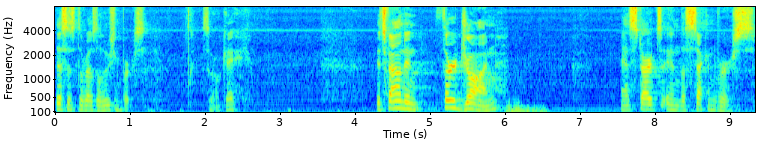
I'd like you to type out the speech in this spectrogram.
This is the resolution verse. So, okay. It's found in 3 John, and it starts in the second verse.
